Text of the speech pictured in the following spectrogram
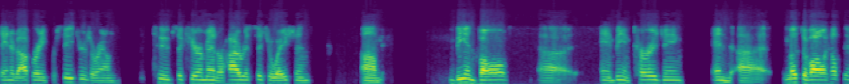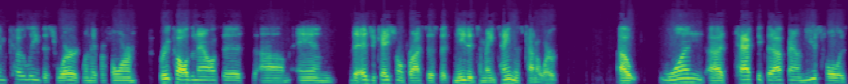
standard operating procedures around tube securement or high risk situations, um, be involved uh, and be encouraging and uh, most of all help them co-lead this work when they perform root cause analysis um, and the educational process that's needed to maintain this kind of work. Uh, one uh, tactic that I found useful is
